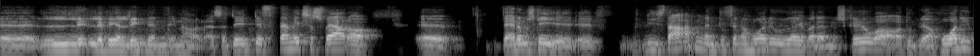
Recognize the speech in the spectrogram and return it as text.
øh, le- leverer LinkedIn-indhold. Altså det, det er fandme ikke så svært, og øh, det er det måske øh, lige i starten, men du finder hurtigt ud af, hvordan du skriver, og du bliver hurtigt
